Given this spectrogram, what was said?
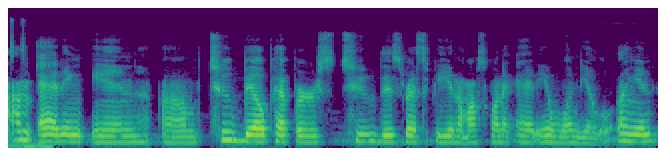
I'm adding in um, two bell peppers to this recipe, and I'm also going to add in one yellow onion.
